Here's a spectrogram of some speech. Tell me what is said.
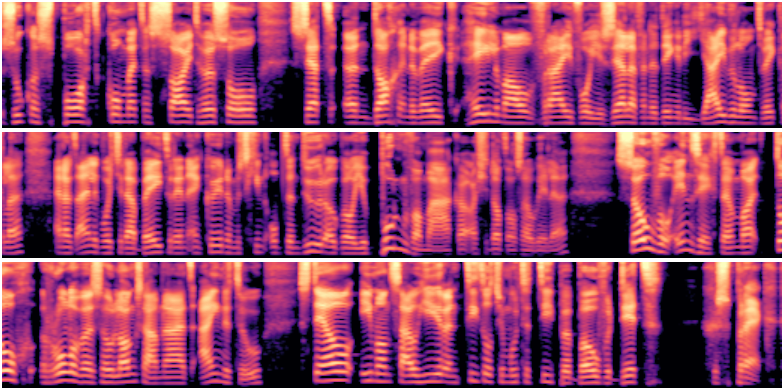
Zoek een sport, kom met een side hustle. Zet een dag in de week helemaal vrij voor jezelf en de dingen die jij wil ontwikkelen. En uiteindelijk word je daar beter in en kun je er misschien op den duur ook wel je poen van maken, als je dat al zou willen. Zoveel inzichten, maar toch rollen we zo langzaam naar het einde toe. Stel, iemand zou hier een titeltje moeten typen boven dit gesprek.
